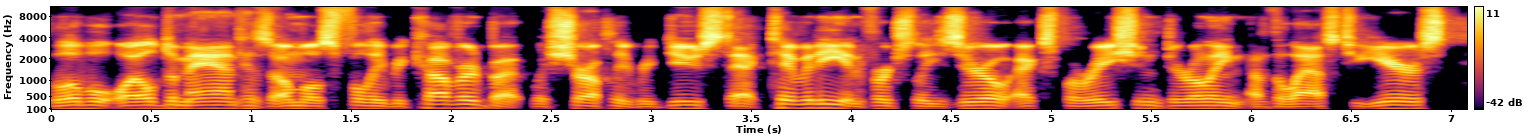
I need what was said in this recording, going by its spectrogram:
Global oil demand has almost fully recovered, but with sharply reduced activity and virtually zero exploration drilling of the last two years.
